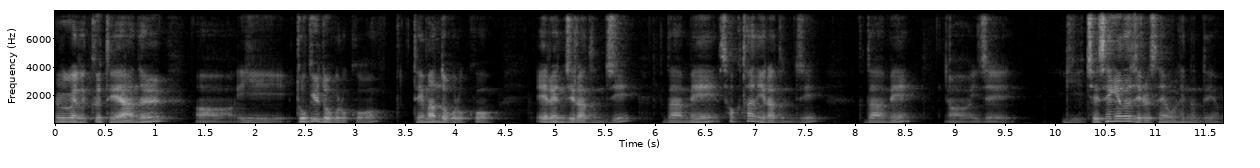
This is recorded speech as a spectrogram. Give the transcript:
결국에는 그 대안을 어, 이 독일도 그렇고 대만도 그렇고 LNG라든지 그 다음에 석탄이라든지 그 다음에 어, 이제 이 재생에너지를 사용을 했는데요.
